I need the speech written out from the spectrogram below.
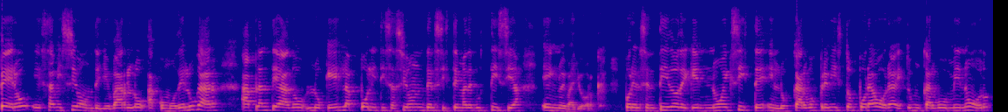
pero esa visión de llevarlo a como de lugar ha planteado lo que es la politización del sistema de justicia en Nueva York por el sentido de que no existe en los cargos previstos por ahora, esto es un cargo menor,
